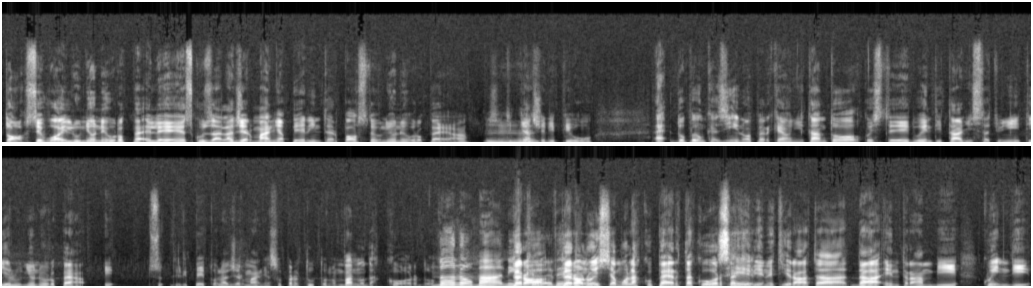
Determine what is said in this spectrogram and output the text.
toh, se vuoi l'Unione Europea, le- scusa, la Germania per interposta e Unione Europea, se ti Mhm. piace di più, eh, dopo è un casino perché ogni tanto queste due entità, gli Stati Uniti e l'Unione Europea, e ripeto, la Germania soprattutto, non vanno d'accordo. No, no, ma Nick, Però, è vero. però noi siamo la coperta corta Sì. che viene tirata da entrambi. Quindi,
